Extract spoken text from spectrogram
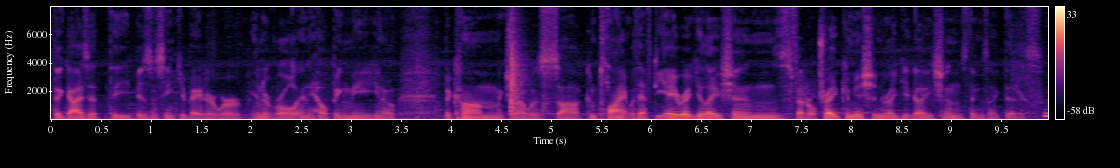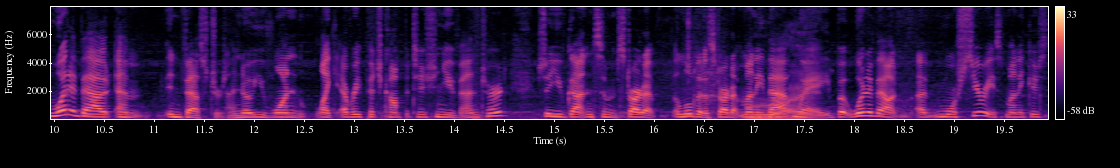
the guys at the business incubator were integral in helping me, you know, become make sure I was uh, compliant with FDA regulations, Federal Trade Commission regulations, things like this. What about um, investors? I know you've won like every pitch competition you've entered, so you've gotten some startup, a little bit of startup money that way. But what about uh, more serious money? Because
